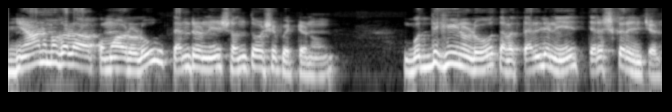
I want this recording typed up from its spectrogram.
జ్ఞానము గల కుమారుడు తండ్రిని సంతోషపెట్టెను. బుద్ధిహీనుడు తన తల్లిని తిరస్కరించను.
